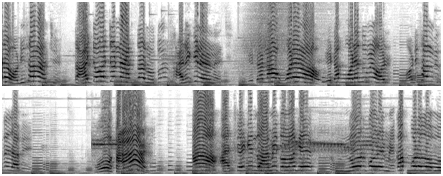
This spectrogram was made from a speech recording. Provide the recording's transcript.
দিদি অডিশন আছে। তাই তোমার জন্য একটা নতুন শাড়ি কিনে এনেছি। এটা নাও পরে নাও। এটা পরে তুমি অডিশন দিতে যাবে। ও তাই? হ্যাঁ আজকে কিন্তু আমি তোমাকে লোড করে মেকআপ করে দেবো।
